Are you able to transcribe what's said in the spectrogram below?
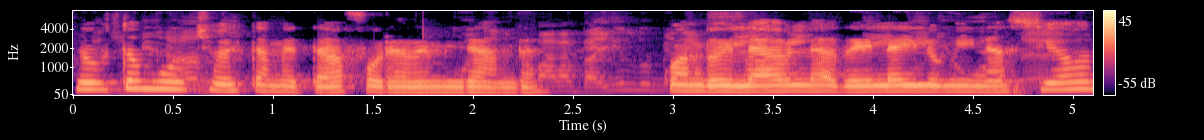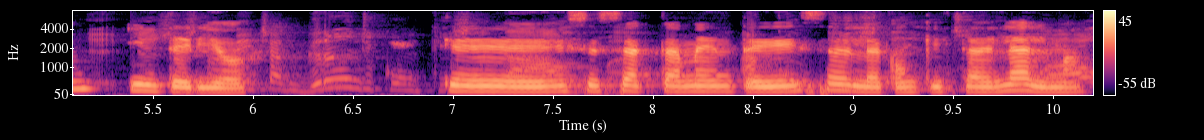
Me gustó mucho esta metáfora de Miranda, cuando él habla de la iluminación interior, que es exactamente esa la conquista del alma,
